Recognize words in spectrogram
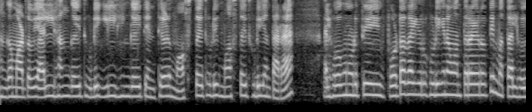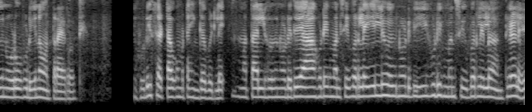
ಹಂಗೆ ಮಾಡ್ತವೆ, ಅಲ್ಲಿ ಹಂಗೈತೆ ಹುಡುಗಿ, ಇಲ್ಲಿ ಹಿಂಗೈತಿ ಅಂತೇಳಿ ಮಸ್ತ್ ಐತೆ ಹುಡುಗಿ ಮಸ್ತ್ ಐತೆ ಹುಡುಗಿ ಅಂತಾರ. ಅಲ್ಲಿ ಹೋಗಿ ನೋಡ್ತಿ, ಈ ಫೋಟೋದಾಗಿರೋ ಹುಡುಗಿನ ಒಂಥರ ಇರುತ್ತೆ, ಮತ್ತು ಅಲ್ಲಿ ಹೋಗಿ ನೋಡೋ ಹುಡುಗಿನ ಒಂಥರ ಇರುತ್ತೆ. ಹುಡುಗಿ ಸೆಟ್ ಆಗೋ ಮಟ್ಟ ಹಿಂಗೆ ಬಿಡಲಿ. ಮತ್ತು ಅಲ್ಲಿ ಹೋಗಿ ನೋಡಿದೆ, ಆ ಹುಡುಗಿ ಮನ್ಸಿಗೆ ಬರಲಿ ಇಲ್ಲಿ ಹೋಗಿ ನೋಡಿದೆ, ಈ ಹುಡುಗಿ ಮನ್ಸಿಗೆ ಬರಲಿಲ್ಲ ಅಂತೇಳಿ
